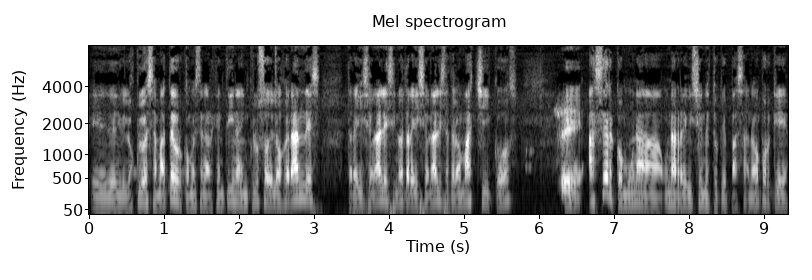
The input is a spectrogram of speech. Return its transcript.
eh, desde los clubes amateur, como es en Argentina, incluso de los grandes, tradicionales y no tradicionales, hasta los más chicos, sí. hacer como una, una revisión de esto que pasa, ¿no? Porque,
